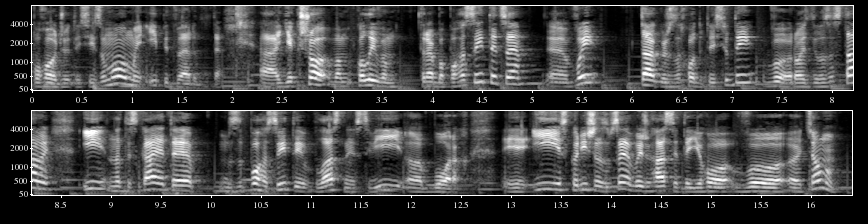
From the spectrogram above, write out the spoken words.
погоджуєтеся із умовами і підтвердите. Якщо вам, коли вам треба погасити це, е, ви також заходите сюди в розділ застави і натискаєте погасити власне свій е, борг. Е, І скоріше за все, ви ж гасите його в цьому.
